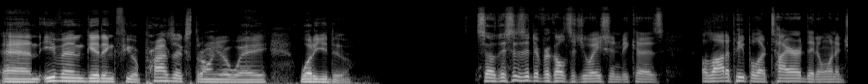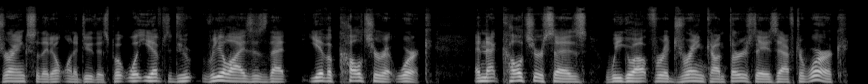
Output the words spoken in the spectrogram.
and even getting fewer projects thrown your way. What do you do? So this is a difficult situation because a lot of people are tired. They don't want to drink, so they don't want to do this. But what you have to do, realize is that you have a culture at work. And that culture says we go out for a drink on Thursdays after work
